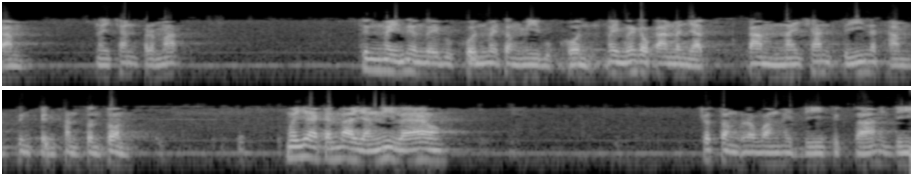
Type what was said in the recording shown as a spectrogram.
กรรมในชั้นประมัตถ์ ซึ่งไม่เนื่องโดยบุคคลไม่ต้องมีบุคคล ไม่เหมือนกับการบัญญัติกรรมในชั้นศีลธรรม ซึ่งเป็นขั้นต้นๆ เมื่อแยกกันได้อย่างนี้แล้ว ก็ต้องระวังให้ดีศึกษาให้ดี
